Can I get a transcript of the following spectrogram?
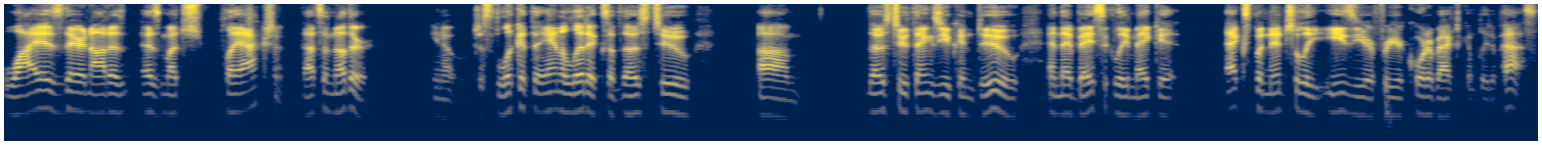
Why is there not as, as much play action? That's another, you know, just look at the analytics of those two, um, those two things you can do, and they basically make it exponentially easier for your quarterback to complete a pass.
